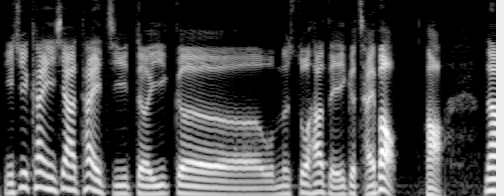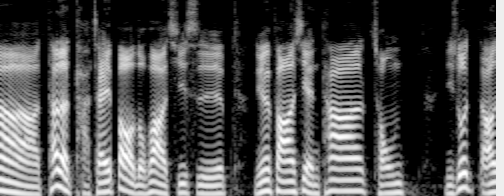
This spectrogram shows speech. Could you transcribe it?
你去看一下太极的一个，我们说它的一个财报啊。那它的财报的话，其实你会发现，它从你说啊，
